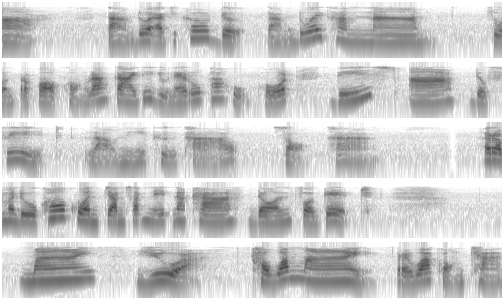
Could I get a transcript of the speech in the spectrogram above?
are ตามด้วย article the ตามด้วยคำนาม ส่วนประกอบของร่างกายที่อยู่ในรูปพหูพจน์ these are the feet เหล่านี้คือเท้าสองข้าง เรามาดูข้อควรจำสักนิดนะคะ don't forget my your คาว่า my แปลว่าของฉัน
